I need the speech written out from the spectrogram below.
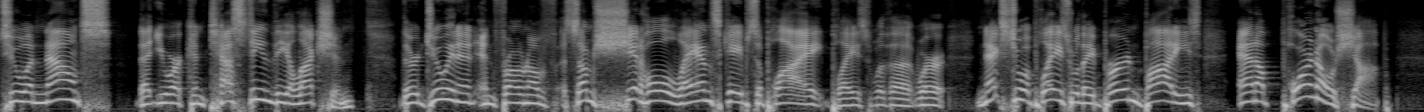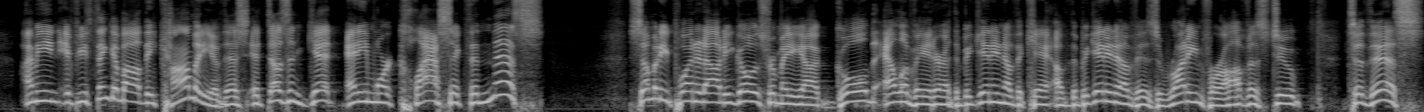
to announce that you are contesting the election. They're doing it in front of some shithole landscape supply place with a where next to a place where they burn bodies and a porno shop. I mean, if you think about the comedy of this, it doesn't get any more classic than this. Somebody pointed out he goes from a uh, gold elevator at the beginning of the ca- of the beginning of his running for office to to this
